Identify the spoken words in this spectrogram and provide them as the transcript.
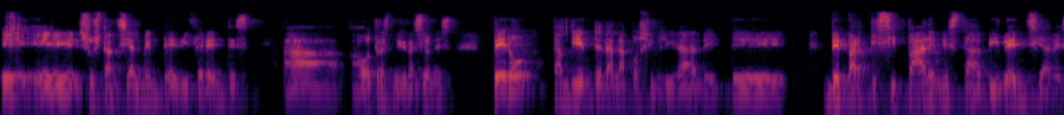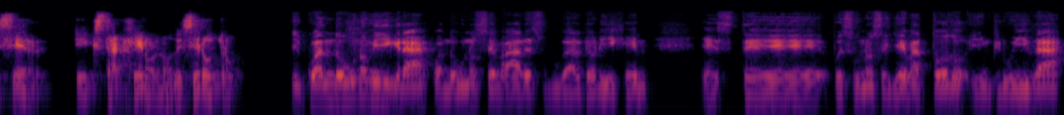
eh, sustancialmente diferentes a, otras migraciones, pero también te da la posibilidad de, de, participar en esta vivencia de ser extranjero, ¿no? De ser otro. Y cuando uno migra, cuando uno se va de su lugar de origen, este, pues uno se lleva todo, incluida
